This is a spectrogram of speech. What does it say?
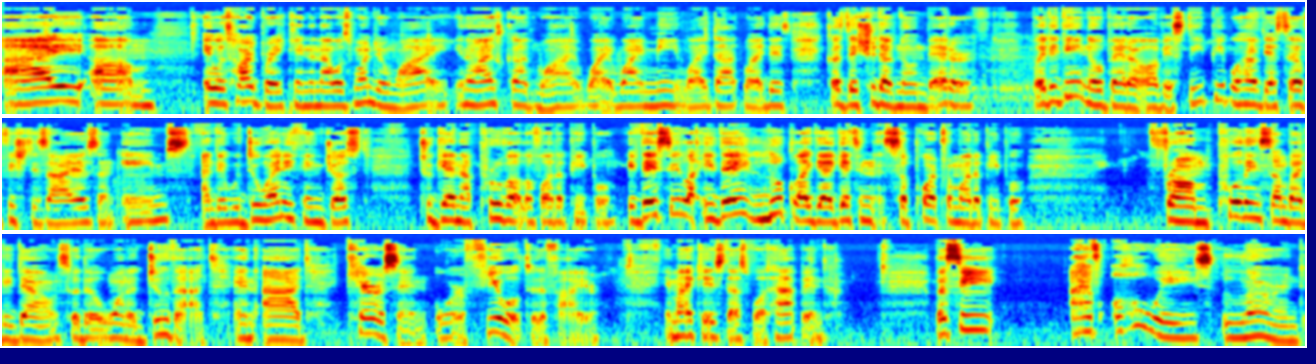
I um it was heartbreaking and I was wondering why. You know, I asked God why, why, why me, why that, why this? Because they should have known better. But they didn't know better, obviously. People have their selfish desires and aims and they would do anything just to get an approval of other people. If they see like if they look like they're getting support from other people from pulling somebody down, so they'll want to do that and add kerosene or fuel to the fire. In my case, that's what happened. But see, I have always learned,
